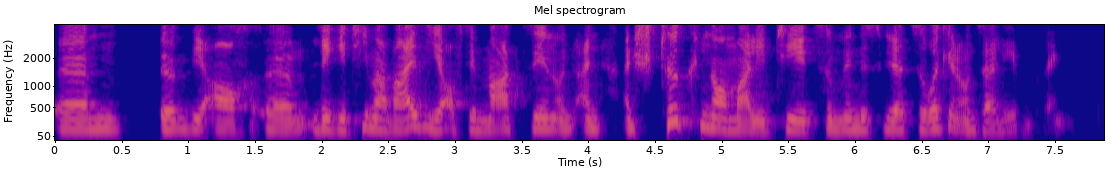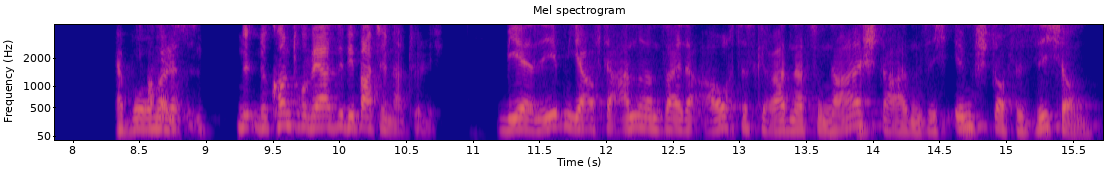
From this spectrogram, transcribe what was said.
ähm, irgendwie auch ähm, legitimerweise hier auf dem Markt sehen und ein, ein Stück Normalität zumindest wieder zurück in unser Leben bringen. Herr Bormann, aber das ist eine, eine kontroverse Debatte natürlich. wir erleben ja auf der anderen Seite auch, dass gerade Nationalstaaten sich Impfstoffe sichern.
